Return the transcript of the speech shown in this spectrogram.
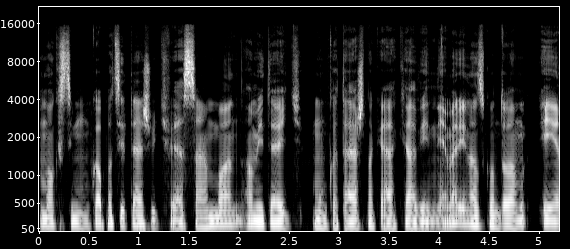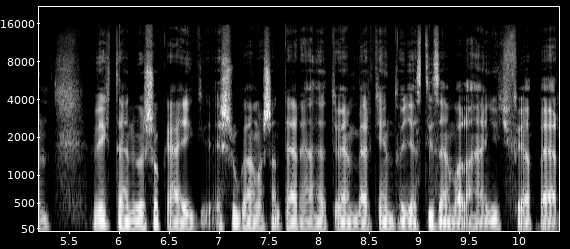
maximum kapacitás ügyfélszámban, amit egy munkatársnak el kell vinnie. Mert én azt gondolom, én végtelenül sokáig és rugalmasan terhelhető emberként, hogy ez tizenvalahány ügyfél per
